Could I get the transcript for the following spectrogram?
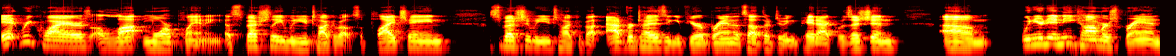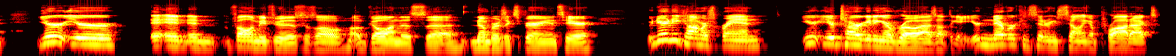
It requires a lot more planning especially when you talk about supply chain especially when you talk about advertising. If you're a brand that's out there doing paid acquisition, um, when you're an e-commerce brand, you're you're and, and follow me through this because I'll, I'll go on this uh, numbers experience here. When you're an e-commerce brand, you're, you're targeting a ROAS out the gate. You're never considering selling a product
